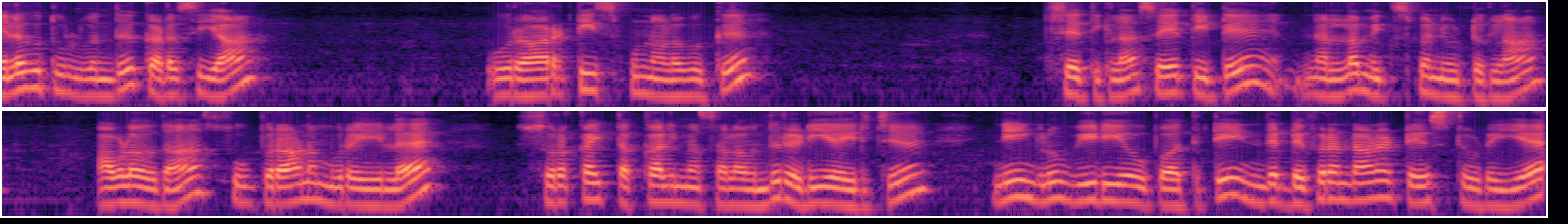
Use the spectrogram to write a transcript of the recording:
மிளகுத்தூள் வந்து கடைசியாக ஒரு அரை டீஸ்பூன் அளவுக்கு சேர்த்திக்கலாம். சேர்த்திட்டு நல்லா மிக்ஸ் பண்ணி விட்டுக்கலாம். அவ்வளவுதான். சூப்பரான முறையில் சுரக்காய் தக்காளி மசாலா வந்து ரெடி ஆயிடுச்சு நீங்களும் வீடியோவை பார்த்துட்டு இந்த டிஃப்ரெண்ட்டான டேஸ்ட்டுடைய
